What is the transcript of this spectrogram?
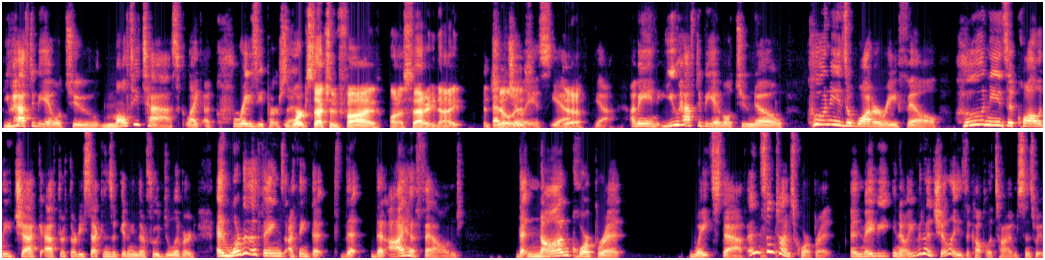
You have to be able to multitask like a crazy person. Work section five on a Saturday night in Chili's. Chili's. Yeah, yeah. yeah. I mean, you have to be able to know who needs a water refill, who needs a quality check after 30 seconds of getting their food delivered. And one of the things I think that that that I have found that non-corporate wait staff and sometimes corporate and maybe you know even at Chili's a couple of times since we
